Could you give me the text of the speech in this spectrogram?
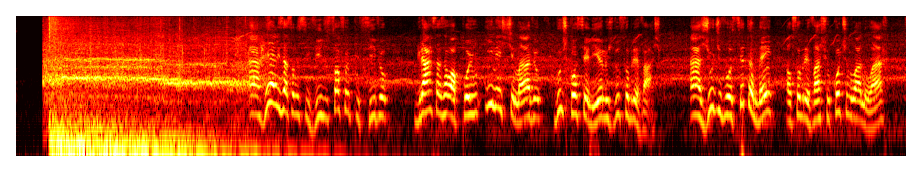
A realização desse vídeo só foi possível graças ao apoio inestimável dos conselheiros do Sobre Vasco. Ajude você também ao Sobre Vasco continuar no ar,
